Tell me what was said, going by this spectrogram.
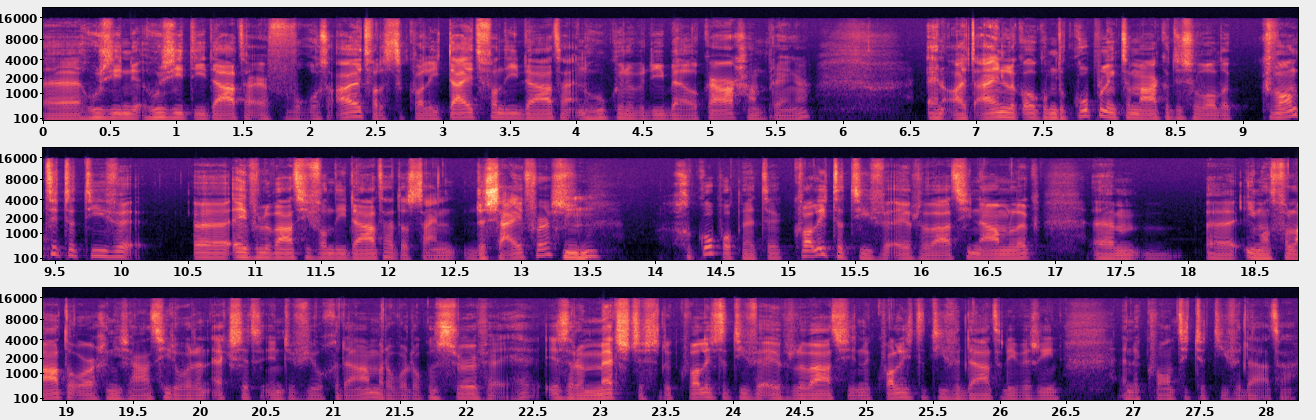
uh, hoe, zien, hoe ziet die data er vervolgens uit? Wat is de kwaliteit van die data en hoe kunnen we die bij elkaar gaan brengen? En uiteindelijk ook om de koppeling te maken tussen zowel de kwantitatieve uh, evaluatie van die data, dat zijn de cijfers, mm -hmm gekoppeld met de kwalitatieve evaluatie, namelijk um, uh, iemand verlaat de organisatie, er wordt een exit interview gedaan, maar er wordt ook een survey. Hè? Is er een match tussen de kwalitatieve evaluatie en de kwalitatieve data die we zien en de kwantitatieve data?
